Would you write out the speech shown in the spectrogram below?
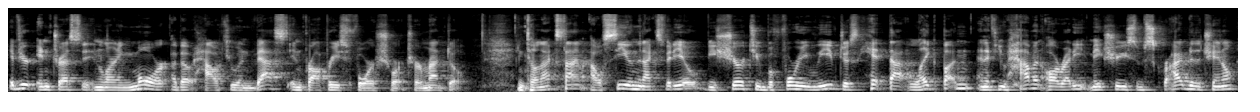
if you're interested in learning more about how to invest in properties for short-term rental. Until next time, I will see you in the next video. Be sure to, before you leave, just hit that like button. And if you haven't already, make sure you subscribe to the channel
